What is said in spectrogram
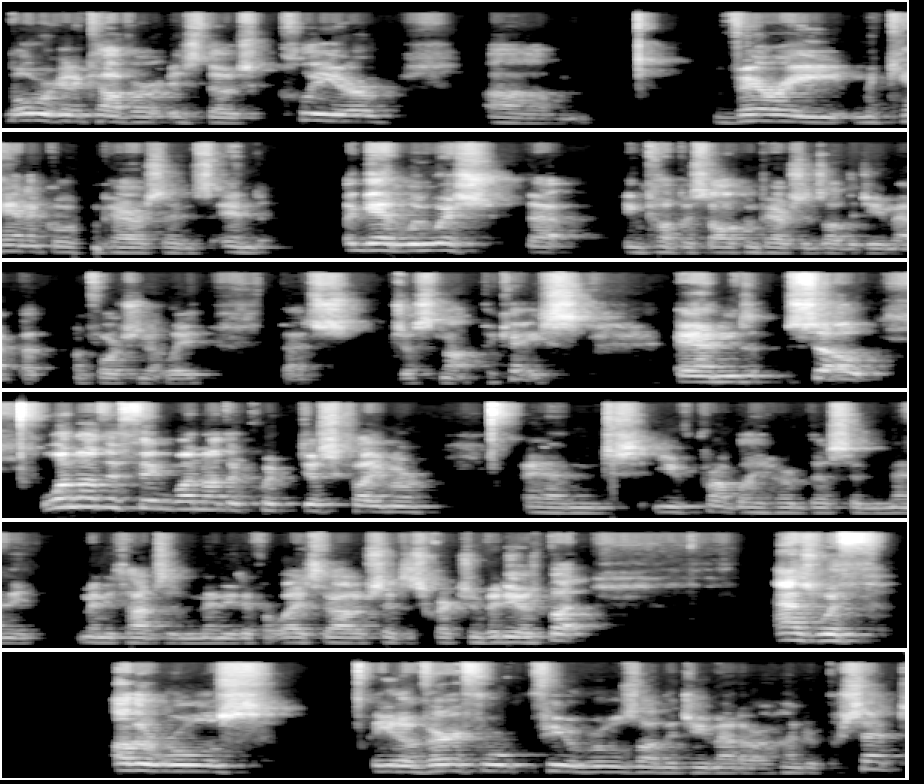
what we're going to cover is those clear, um, very mechanical comparisons. And again, we wish that encompassed all comparisons on the GMAT, but unfortunately, that's just not the case. And so, one other thing, one other quick disclaimer, and you've probably heard this in many, many times in many different ways throughout our sentence correction videos, but as with other rules you know, very few rules on the GMAT are 100%.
